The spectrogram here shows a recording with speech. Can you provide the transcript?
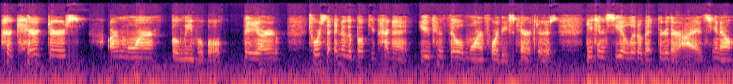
her characters are more believable. They are towards the end of the book. You kind of you can feel more for these characters. You can see a little bit through their eyes. You know.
